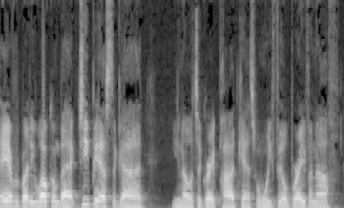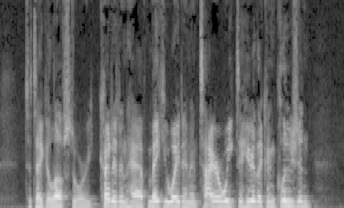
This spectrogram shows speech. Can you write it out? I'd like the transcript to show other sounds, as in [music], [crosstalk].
Hey, everybody, welcome back. GPS to God. You know, it's a great podcast when we feel brave enough to take a love story, cut it in half, make you wait an entire week to hear the conclusion.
